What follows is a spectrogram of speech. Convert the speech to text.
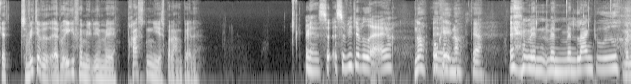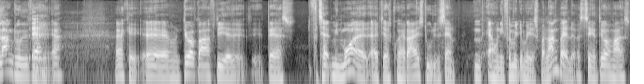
at så vidt jeg ved, er du ikke i familie med præsten Jesper Langballe. Øh, så, så vidt jeg ved, er jeg. Nå, okay, Øh. nå, ja. men, men, men langt ude. Men langt ude ja. ja. Okay, øh, det var bare fordi, at, da jeg fortalte min mor, at, at jeg skulle have dig i studiet, sagde hun, "Mm, er hun i familie med Jesper Langballe? Og så tænkte jeg, det var meget,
